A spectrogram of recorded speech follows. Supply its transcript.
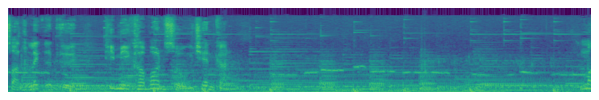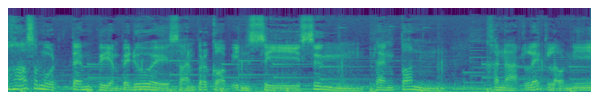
สัตว์เล็กอื่นๆ ที่มีคาร์บอนสูงเช่นกัน มหาสมุทรเต็มเปี่ยมไปด้วยสารประกอบอินทรีย์ ซึ่งแพลงต้นขนาดเล็กเหล่านี้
